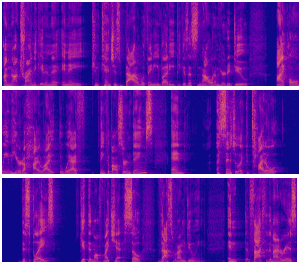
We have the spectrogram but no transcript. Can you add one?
I am not trying to get in a in a contentious battle with anybody because that's not what I'm here to do. I only am here to highlight the way I think about certain things, and essentially, like the title displays, get them off my chest. So that's what I'm doing. And the fact of the matter is,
